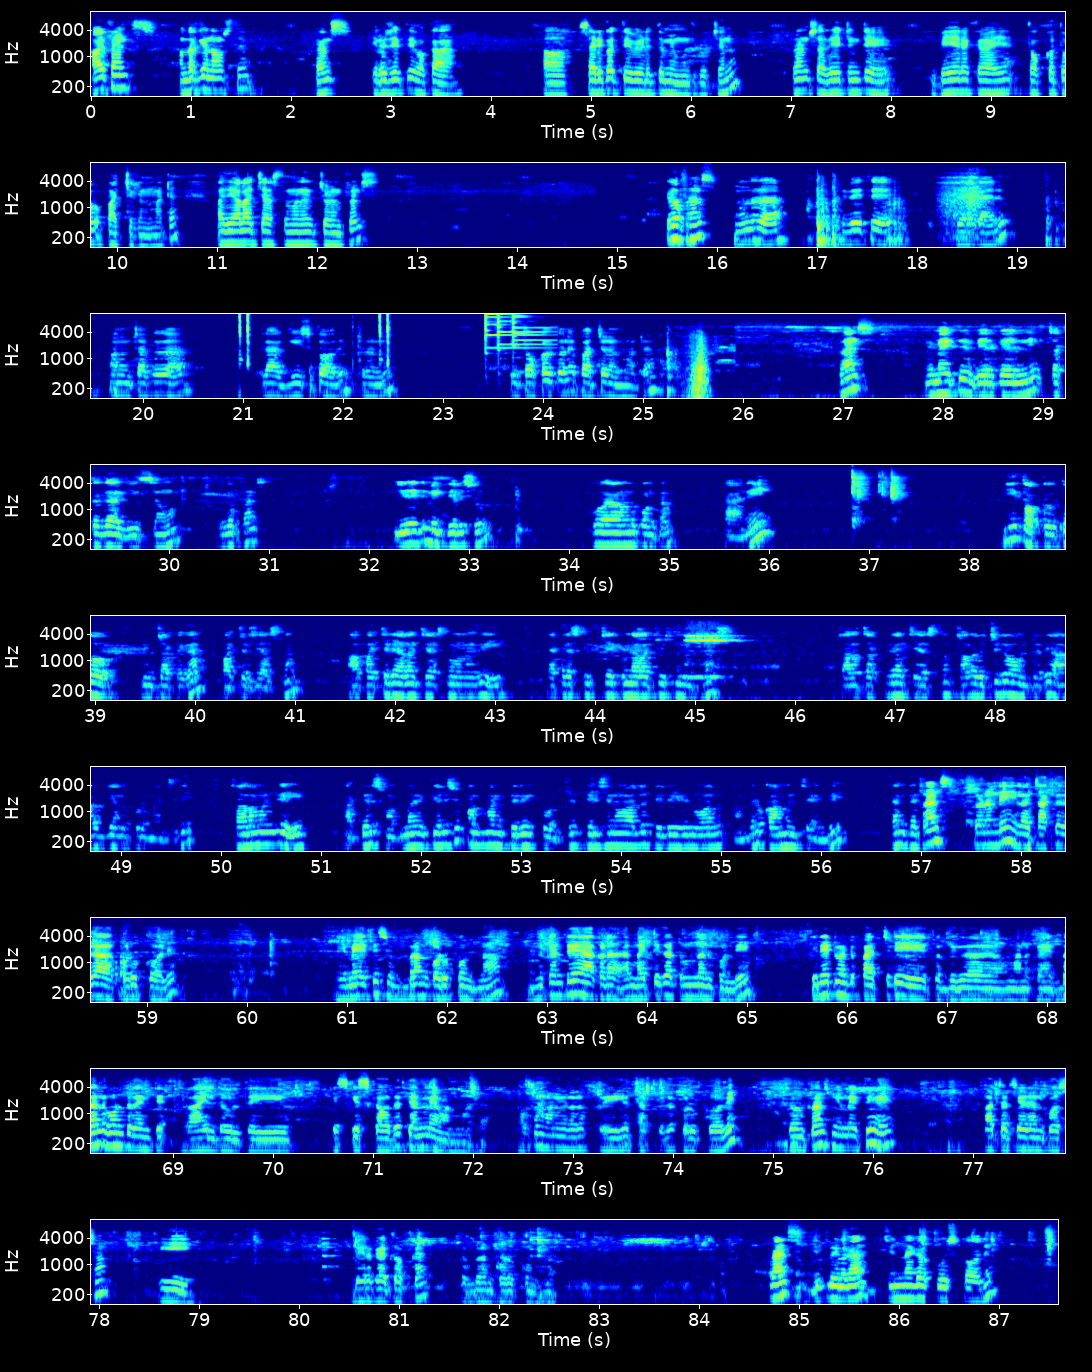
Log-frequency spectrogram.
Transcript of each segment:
Hi friends అందరికీ నమస్తే. Friends ఈరోజైతే ఒక సరికొత్త వీడియోతో మేము ముందుకు వచ్చాను. ఫ్రెండ్స్ అదేంటంటే బీరకాయ తొక్కతో పచ్చడి అనమాట అది ఎలా చేస్తామనేది చూడండి ఫ్రెండ్స్. ఇగో ఫ్రెండ్స్ ముందుగా ఇవైతే బీరకాయలు మనం చక్కగా ఇలా గీసుకోవాలి చూడండి. ఈ తొక్కలతోనే పచ్చడి అనమాట ఫ్రెండ్స్ మేమైతే బీరకాయల్ని చక్కగా గీసాము. ఇదిగో ఫ్రెండ్స్ ఇదైతే మీకు తెలుసు. కూర వండుకుంటాం. కానీ ఈ తొక్కలతో మేము చక్కగా పచ్చడి చేస్తాం ఆ పచ్చడి ఎలా చేస్తాం అనేది ఎక్కడ స్కిప్ చేయకుండా అలా చూస్తున్నాం ఫ్రెండ్స్. చాలా చక్కగా చేస్తాం చాలా రుచిగా ఉంటుంది. ఆరోగ్యానికి కూడా మంచిది. చాలామంది నాకు తెలుసు కొంతమందికి తెలుసు కొంతమంది తెలియకపోవచ్చు. తెలిసిన వాళ్ళు తెలియని వాళ్ళు అందరూ కామెంట్ చేయండి. ఫ్రెండ్స్ చూడండి ఇలా చక్కగా కొడుక్కోవాలి. మేమైతే శుభ్రం కొడుక్కుంటున్నాం. ఎందుకంటే అక్కడ మట్టి గట్ట ఉందనుకోండి తినేటువంటి పచ్చడి కొద్దిగా మనకు ఇబ్బందిగా ఉంటుంది అంతే. రాయిలు తగులుతాయి ఇసుక అవుతాయి తినలేమన్నమాట. అప్పుడు మనం ఇలాగ ఫ్రీగా చక్కగా కొడుక్కోవాలి. చూడండి ఫ్రెండ్స్ మేమైతే పచ్చడి చేయడం కోసం ఈ బీరకాయ తొక్క శుభ్రం కొడుక్కుంటున్నాం. ఫ్రెండ్స్ ఇప్పుడు ఇలాగా చిన్నగా కోసుకోవాలి.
